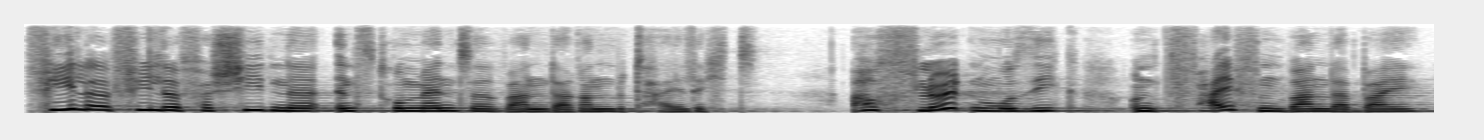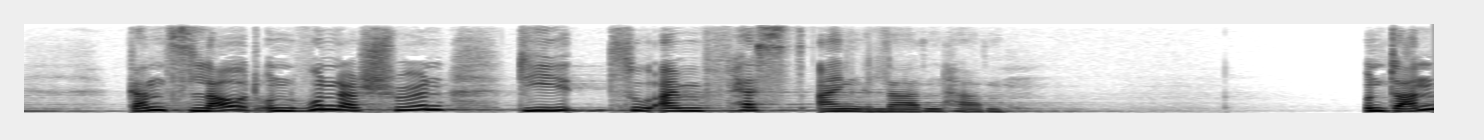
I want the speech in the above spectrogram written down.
Viele, viele verschiedene Instrumente waren daran beteiligt. Auch Flötenmusik und Pfeifen waren dabei, ganz laut und wunderschön, die zu einem Fest eingeladen haben. Und dann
